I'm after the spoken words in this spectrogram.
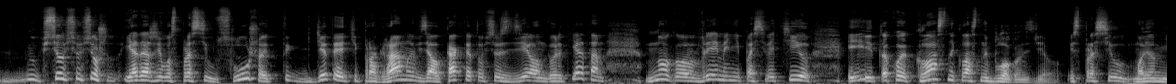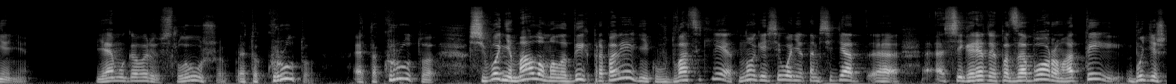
ну, все, все, все. Я даже его спросил, слушай, ты где ты эти программы взял, как ты это все сделал? Он говорит, я там много времени посвятил, и такой классный-классный блог он сделал, и спросил мое мнение. Я ему говорю, слушай, это круто, это круто. Сегодня мало молодых проповедников, в 20 лет. Многие сегодня там сидят э, э, с сигаретой под забором, а ты будешь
